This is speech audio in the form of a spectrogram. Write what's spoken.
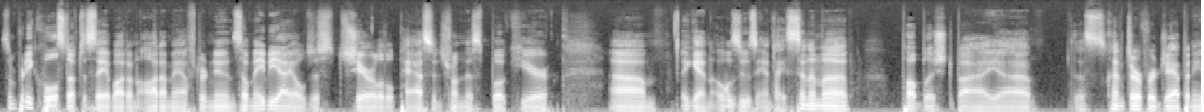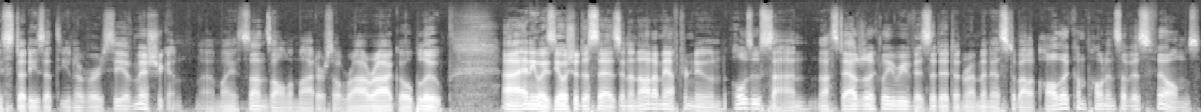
some pretty cool stuff to say about an autumn afternoon. So maybe I'll just share a little passage from this book here. Um, again, Ozu's Anti-Cinema, published by uh, the Center for Japanese Studies at the University of Michigan, uh, my son's alma mater. So rah rah, go blue. Uh, anyways, Yoshida says in an autumn afternoon, Ozu-san nostalgically revisited and reminisced about all the components of his films,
